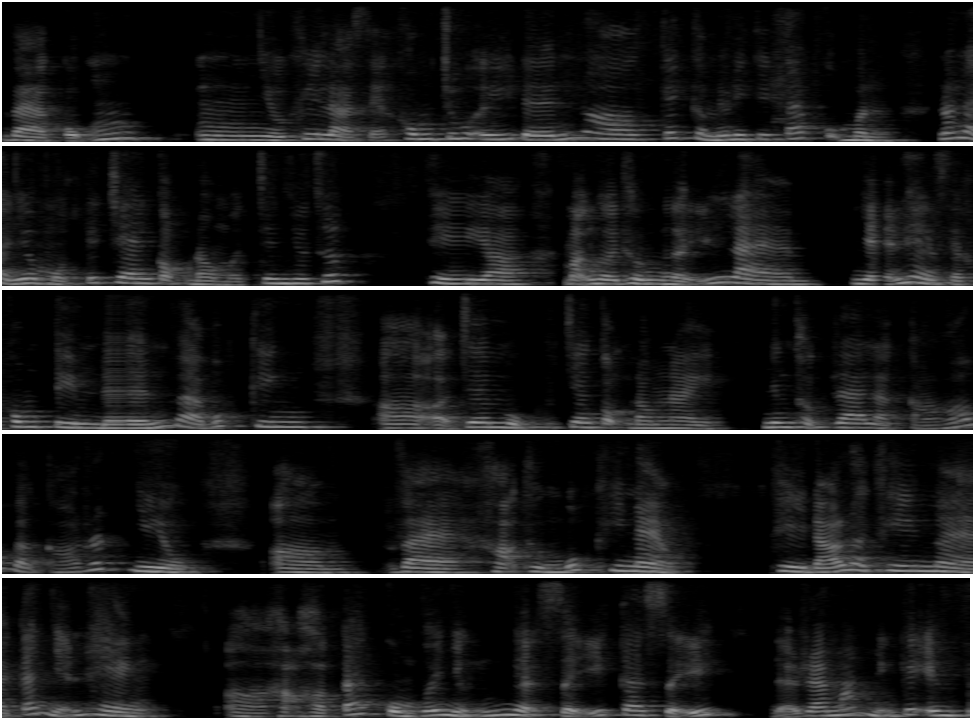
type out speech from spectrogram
và cũng nhiều khi là sẽ không chú ý đến uh, cái community tab của mình. Nó là như một cái trang cộng đồng ở trên YouTube thì uh, mọi người thường nghĩ là nhãn hàng sẽ không tìm đến và booking uh, ở trên một trang cộng đồng này nhưng thực ra là có và có rất nhiều uh, và họ thường book khi nào. Thì đó là khi mà các nhãn hàng uh, họ hợp tác cùng với những nghệ sĩ ca sĩ để ra mắt những cái MV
